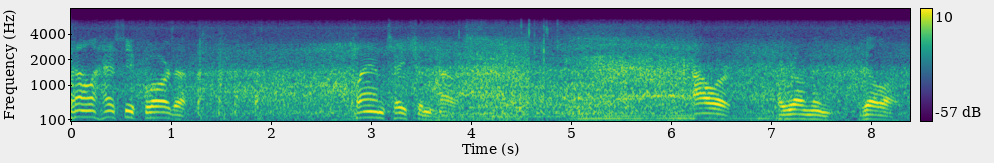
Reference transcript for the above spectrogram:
Tallahassee, Florida. Plantation House. Our Roman Villa.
